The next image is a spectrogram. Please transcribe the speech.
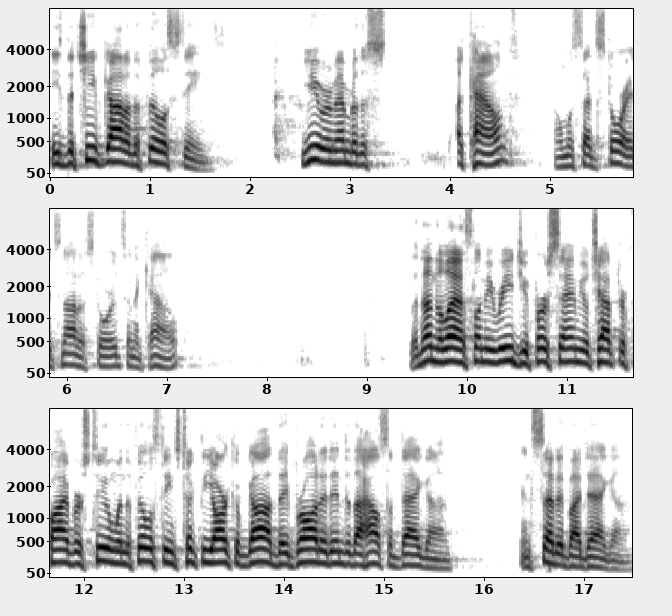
He's the chief god of the Philistines. You remember this account. I almost said story. It's not a story, it's an account. But nonetheless, let me read you 1 Samuel chapter 5 verse 2 and when the Philistines took the ark of God they brought it into the house of Dagon and set it by Dagon.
